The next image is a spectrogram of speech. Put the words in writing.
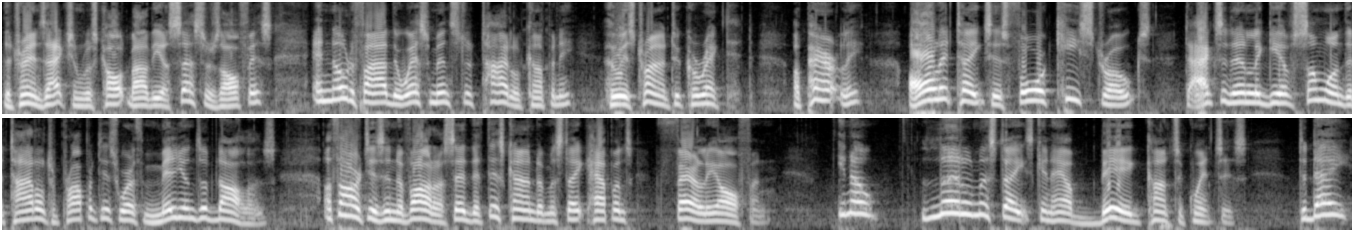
The transaction was caught by the assessor's office and notified the Westminster Title Company who is trying to correct it. Apparently, all it takes is four keystrokes to accidentally give someone the title to properties worth millions of dollars. Authorities in Nevada said that this kind of mistake happens fairly often. You know, little mistakes can have big consequences. Today,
